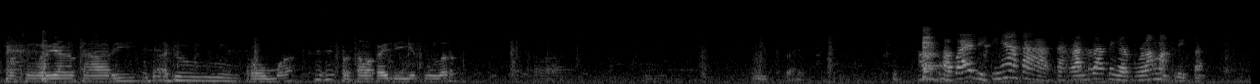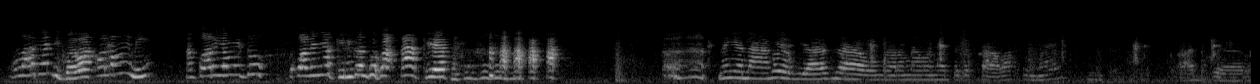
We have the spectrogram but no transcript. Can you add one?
Langsung meriang sehari. Aduh, trauma. Pertama kali digigit ular. Ya. Bapaknya di sini asal-asal kan tinggal pulang maghriban. Ularnya di bawah kolong ini. Akuarium itu kepalanya gini kan bapak kaget. Neng ya nah, aku ya biasa, orang namanya deket sawah sungai. Ajar.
